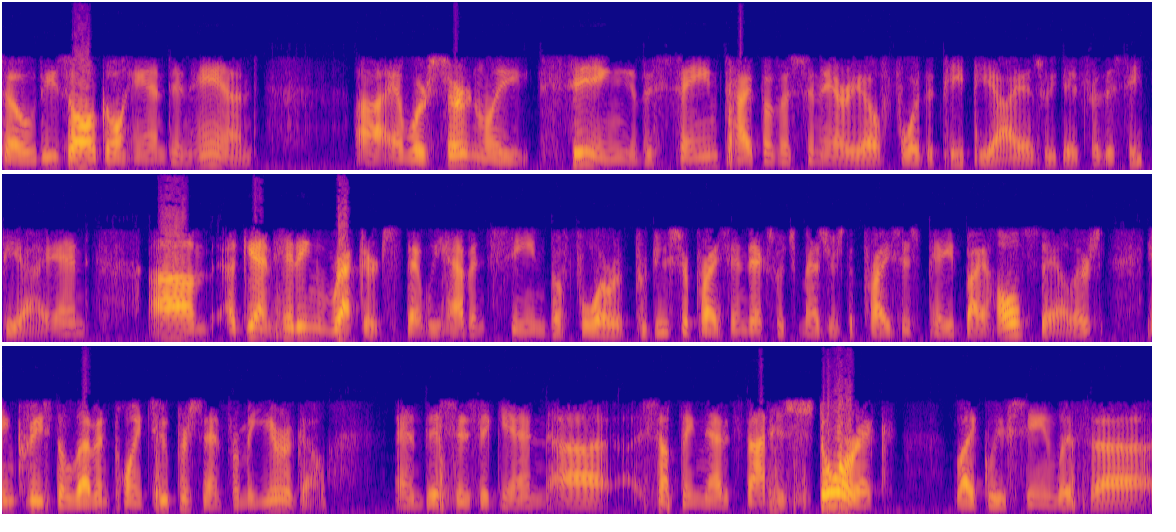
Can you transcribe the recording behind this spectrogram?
so these all go hand in hand. Uh, and we're certainly seeing the same type of a scenario for the PPI as we did for the CPI. And um, again, hitting records that we haven't seen before. Producer Price Index, which measures the prices paid by wholesalers, increased 11.2% from a year ago. And this is, again, uh, something that it's not historic like we've seen with uh,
